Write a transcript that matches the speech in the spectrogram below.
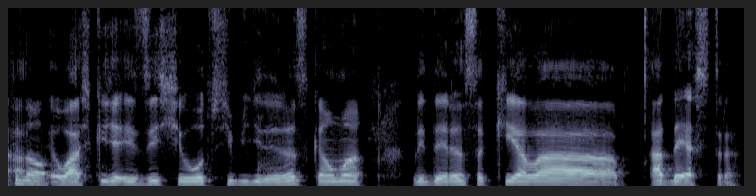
É, final. Eu acho que já existe outro tipo de liderança, que é uma liderança que ela adestra,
